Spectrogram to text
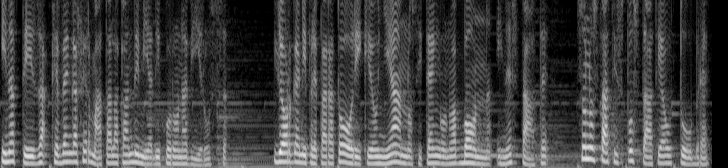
in attesa che venga fermata la pandemia di coronavirus. Gli organi preparatori che ogni anno si tengono a Bonn in estate sono stati spostati a ottobre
